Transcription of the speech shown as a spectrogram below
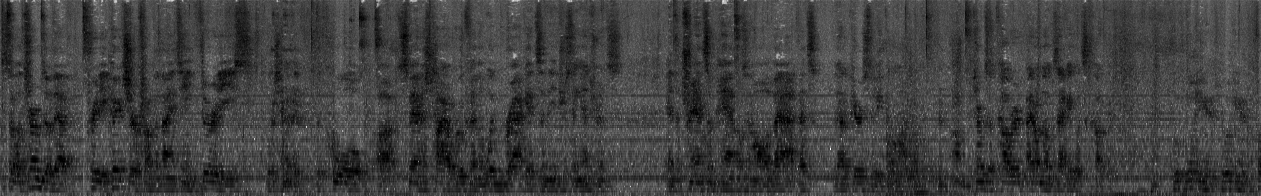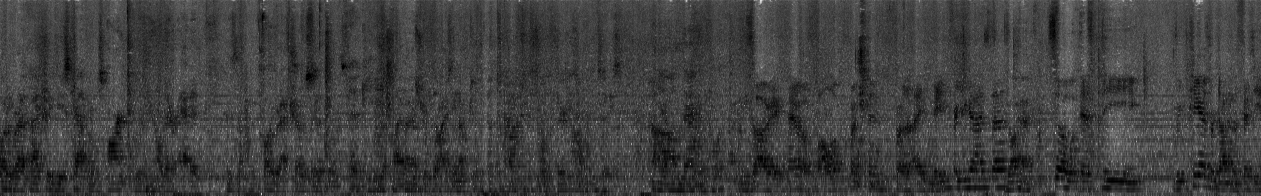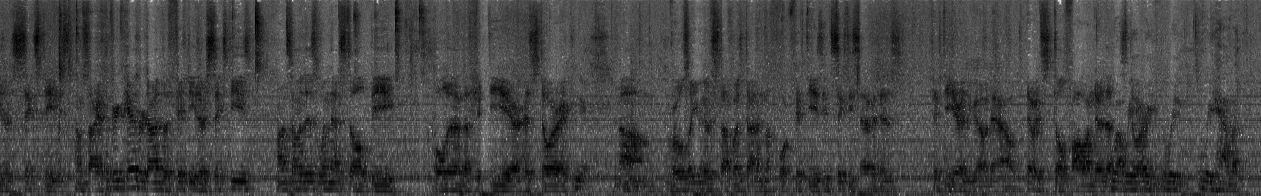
So in terms of that pretty picture from the 1930s, which had the, the cool uh, Spanish tile roof and the wooden brackets and the interesting entrance, and the transom panels and all of that, that's, that appears to be gone. Um, In terms of covered, I don't know exactly what's covered. Looking at, looking at the photograph, actually, these capitals aren't original, they're added, because the the photograph shows the the pilasters rising up to the... Um, I'm sorry, I have a follow-up question for, I maybe for you guys then? Go ahead. So if the repairs were done in the 50s or 60s, I'm sorry, if the repairs were done in the 50s or 60s on some of this, wouldn't that still be older than the 50-year historic um, rule? So even if stuff was done in the 50s, in 67 is 50 years ago now, that would still fall under the Well, we, historic. we, we we have a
